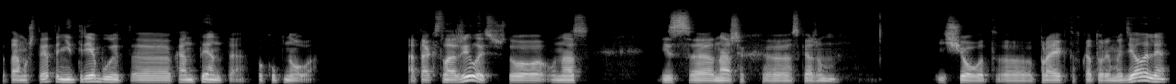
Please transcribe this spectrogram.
потому что это не требует э, контента покупного. А так сложилось, что у нас из э, наших, э, скажем, еще вот э, проектов, которые мы делали,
